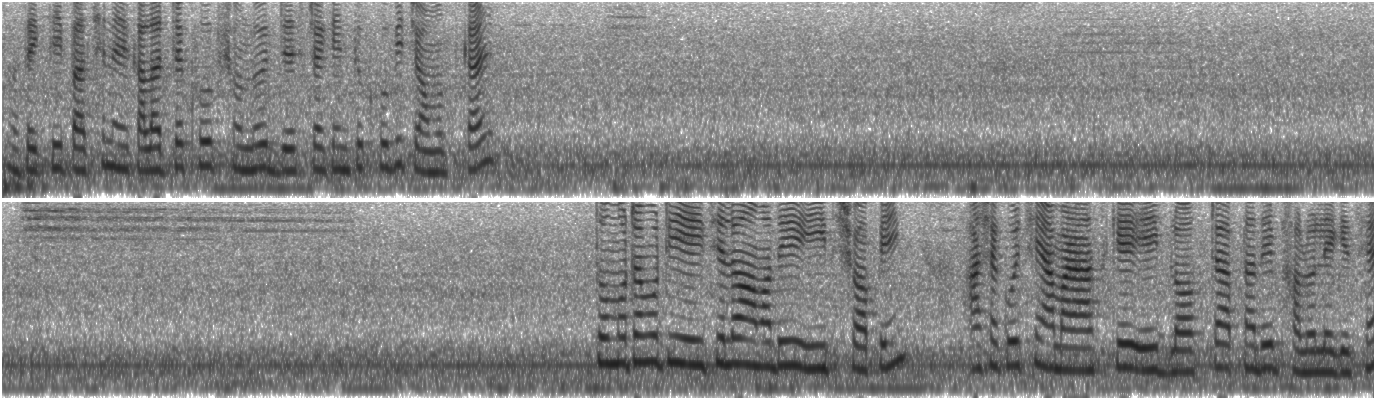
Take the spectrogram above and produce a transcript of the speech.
তো দেখতেই পাচ্ছেন এর কালারটা খুব সুন্দর, ড্রেসটা কিন্তু খুবই চমৎকার। তো মোটামুটি এই ছিল আমাদের ঈদ শপিং। আশা করছি আমার আজকের এই ব্লগটা আপনাদের ভালো লেগেছে।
